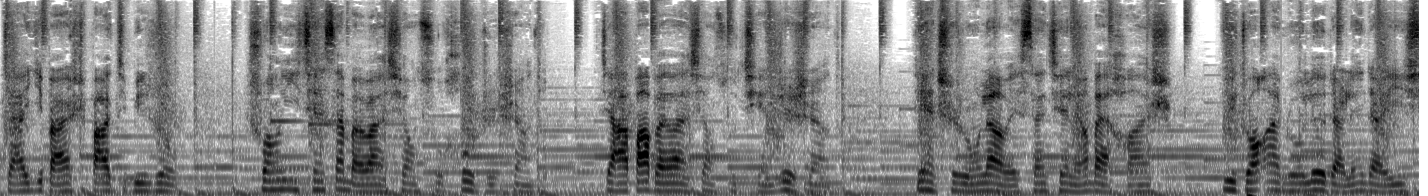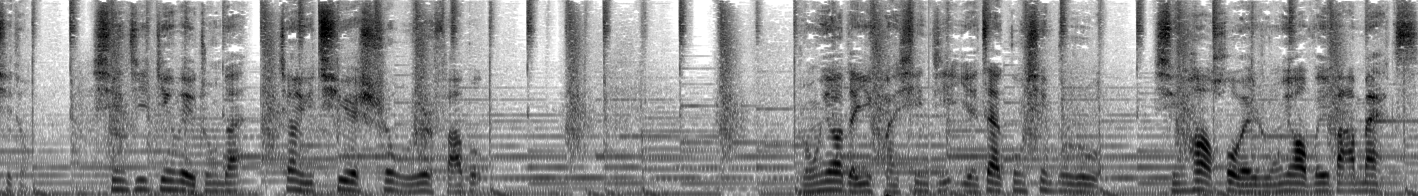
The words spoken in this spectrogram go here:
加 128GB ROM，双1300万像素后置摄像头加800万像素前置摄像头，电池容量为3200毫安时，预装安卓6.0.1系统。新机定位终端，将于7月15日发布。荣耀的一款新机也在工信部入网，型号或为荣耀 V8 Max。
